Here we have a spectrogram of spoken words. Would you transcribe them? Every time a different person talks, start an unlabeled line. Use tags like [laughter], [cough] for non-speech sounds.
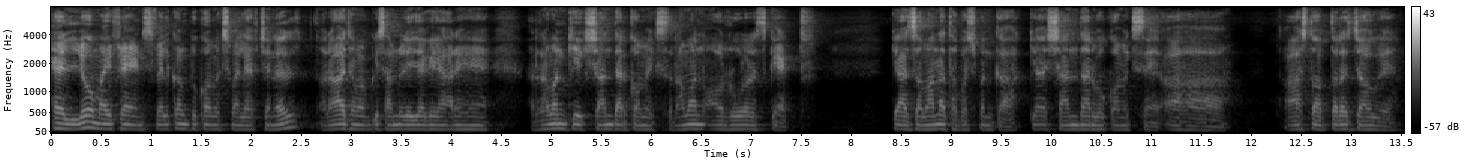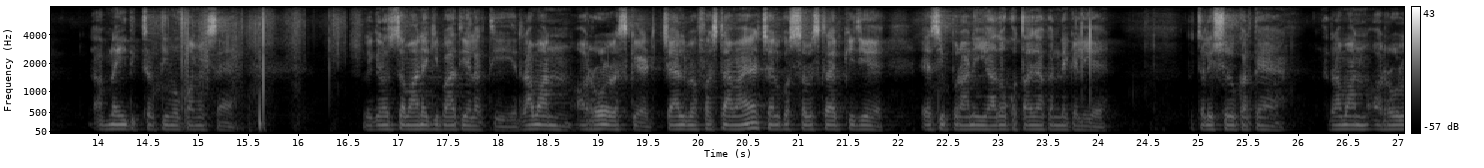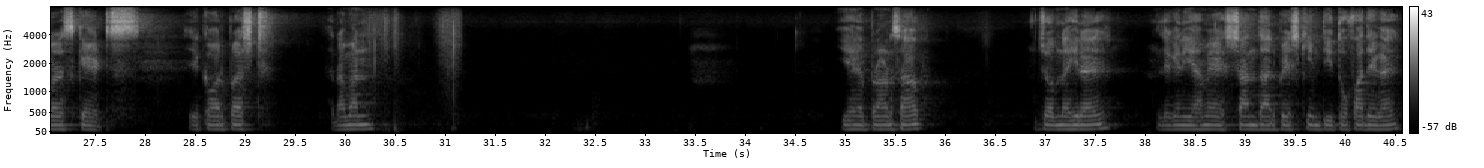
Hello my friends welcome to comics my life channel और आज हम आपके सामने ले जाके आ रहे हैं रमन की एक शानदार कॉमिक्स रमन और रोलर स्केट क्या ज़माना था बचपन का? क्या शानदार वो कॉमिक्स हैं? आहा, आज तो आप तरस जाओगे। अब नहीं दिख सकती वो कॉमिक्स हैं। लेकिन उस ज़माने की बात ही अलग थी। रमन और रोलर स्केट चैनल पर फ़र्स्ट टाइम आए। चैनल को सब्सक्राइब कीजिए ऐसी पुरानी यादों को ताज़ा करने के लिए। तो चलिए शुरू करते हैं। रमन और रोलर स्केट्स एक और पृष्ठ रमन। यह है प्राण साहब, जो अब नहीं रहे, लेकिन ये हमें शानदार पेशकीमती तोहफा दे गए।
